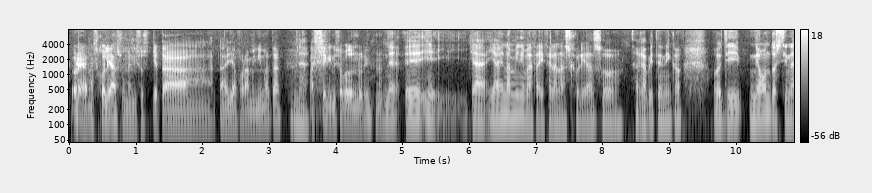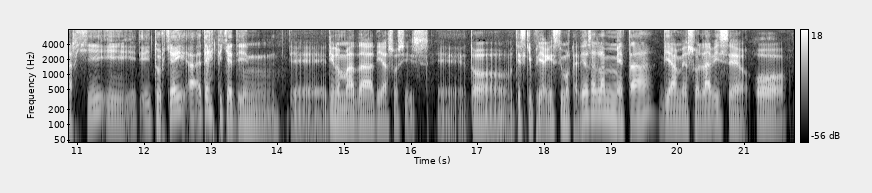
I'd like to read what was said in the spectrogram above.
Ωραία, να σχολιάσουμε ίσως και τα, τα διάφορα μηνύματα. Ναι. Α ξεκινήσω από τον Νουρί. Ναι. ναι, ε, ε, για, για ένα μήνυμα θα ήθελα να σχολιάσω, αγαπητέ Νίκο, ότι ναι, όντως στην αρχή η, η, Τουρκία δέχτηκε την, ε, την ομάδα διάσωσης ε, της Κυπριακής Δημοκρατίας, αλλά μετά διαμεσολάβησε ο ε,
